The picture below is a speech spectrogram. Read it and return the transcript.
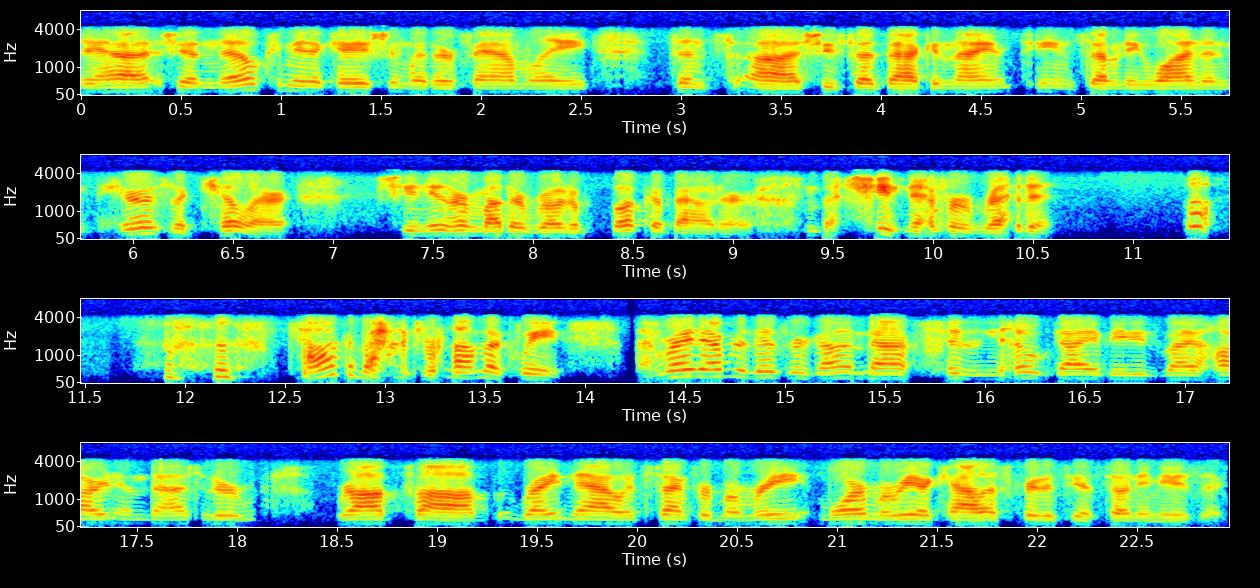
They had she had no communication with her family since uh, she said back in 1971. And here's the killer: she knew her mother wrote a book about her, but she never read it. Talk about drama queen. Right after this, we're coming back with Know Diabetes by Heart Ambassador Rob Taub. Right now, it's time for Marie, more Maria Callas, courtesy of Sony Music.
